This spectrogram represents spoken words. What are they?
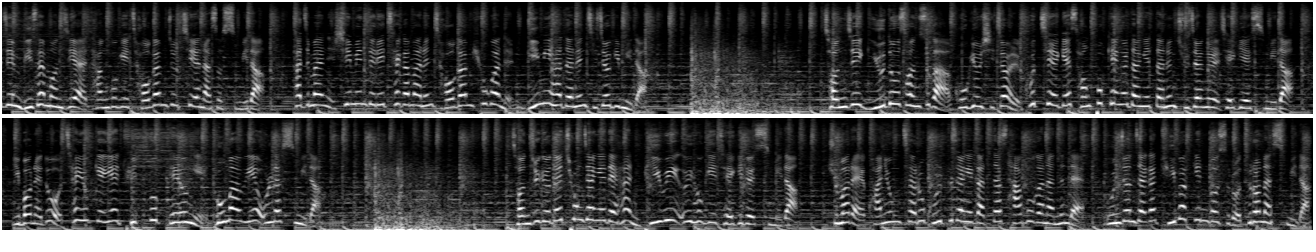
심각해진 미세먼지에 당국이 저감 조치에 나섰습니다. 하지만 시민들이 체감하는 저감 효과는 미미하다는 지적입니다. 전직 유도 선수가 고교 시절 코치에게 성폭행을 당했다는 주장을 제기했습니다. 이번에도 체육계의 뒷북 대응이 도마 위에 올랐습니다. 전주교대 총장에 대한 비위 의혹이 제기됐습니다. 주말에 관용차로 골프장에 갔다 사고가 났는데 운전자가 뒤바뀐 것으로 드러났습니다.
